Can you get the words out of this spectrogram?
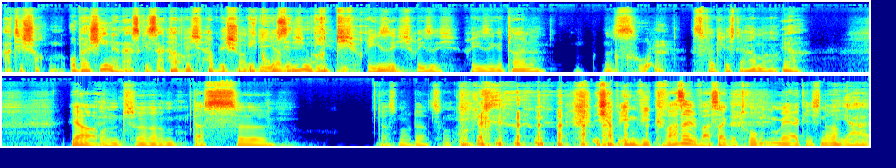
Artischocken. Auberginen hast du gesagt. Hab auch. ich, hab ich schon. Wie die groß sind ich, die? Die? Riesig, riesig, riesige Teile. Das Cool. ist wirklich der Hammer. Ja. Ja, und äh, das, äh, das nur dazu. Okay. Ich habe irgendwie Quasselwasser getrunken, merke ich, ne? Ja,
